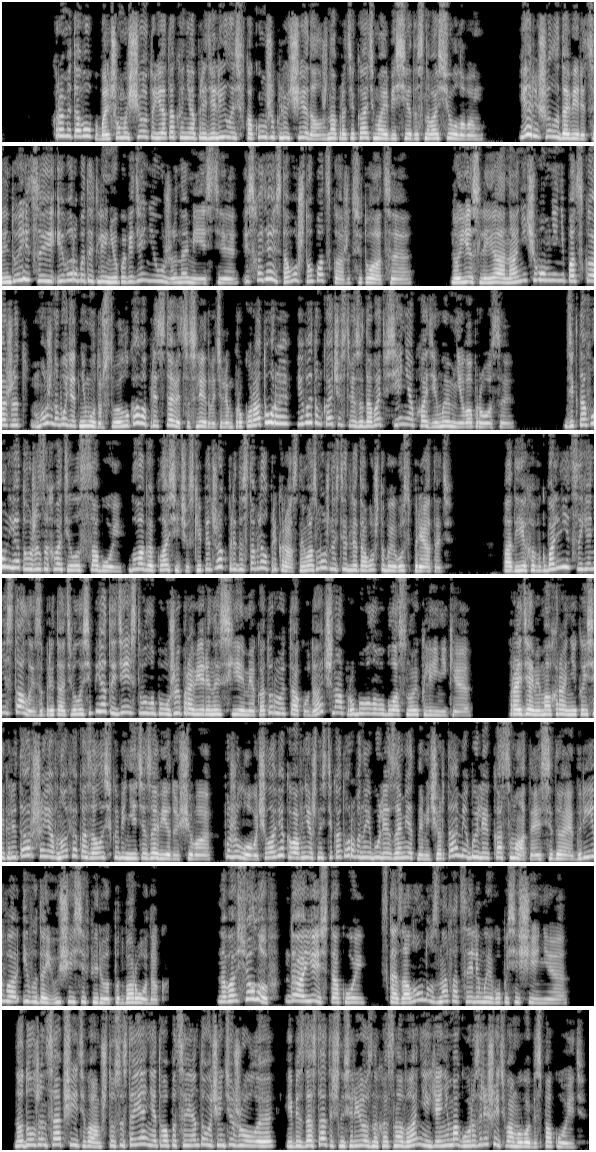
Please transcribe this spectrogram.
Кроме того, по большому счету, я так и не определилась, в каком же ключе должна протекать моя беседа с Новоселовым. Я решила довериться интуиции и выработать линию поведения уже на месте, исходя из того, что подскажет ситуация. Но если и она ничего мне не подскажет, можно будет, не мудрствуя лукаво, представиться следователем прокуратуры и в этом качестве задавать все необходимые мне вопросы. Диктофон я тоже захватила с собой, благо классический пиджак предоставлял прекрасные возможности для того, чтобы его спрятать. Подъехав к больнице, я не стала изобретать велосипед и действовала по уже проверенной схеме, которую так удачно опробовала в областной клинике. Пройдя мимо охранника и секретарши, я вновь оказалась в кабинете заведующего, пожилого человека, во внешности которого наиболее заметными чертами были косматая седая грива и выдающийся вперед подбородок. «Новоселов? Да, есть такой», — сказал он, узнав о цели моего посещения. «Но должен сообщить вам, что состояние этого пациента очень тяжелое, и без достаточно серьезных оснований я не могу разрешить вам его беспокоить».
